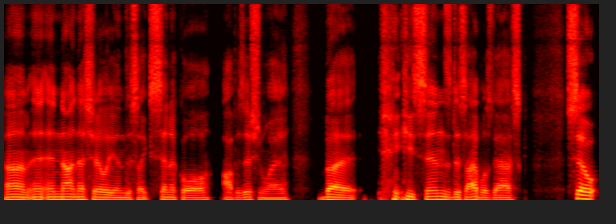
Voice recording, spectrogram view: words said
Um, and, and not necessarily in this like cynical opposition way, but he sends disciples to ask, so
